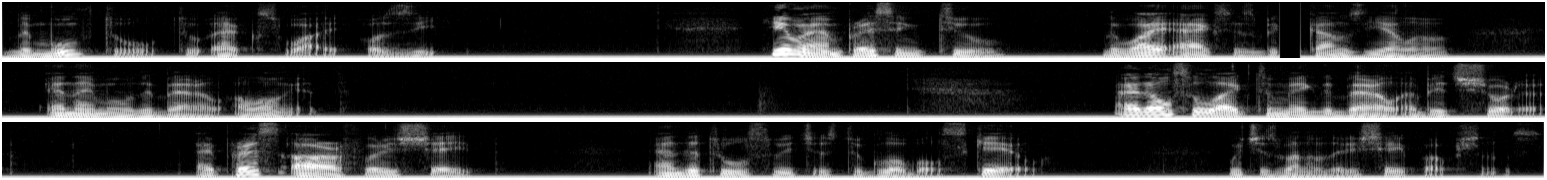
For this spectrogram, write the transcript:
the move tool to X, Y, or Z. Here I am pressing 2, the Y axis becomes yellow, and I move the barrel along it. I'd also like to make the barrel a bit shorter. I press R for reshape, and the tool switches to global scale which is one of the reshape options.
